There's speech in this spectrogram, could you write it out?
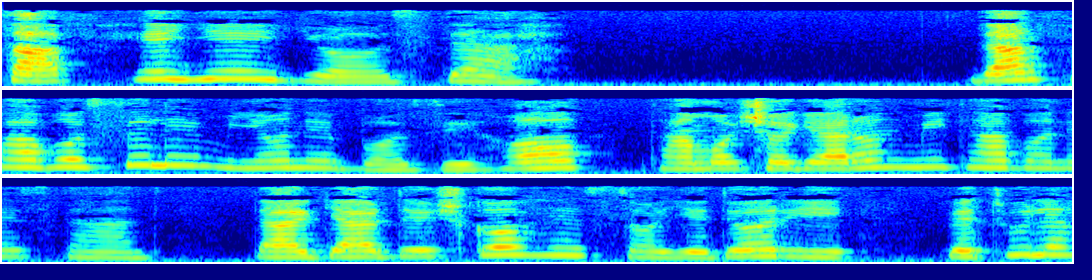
صفحه یازده. در فواصل میان بازی ها تماشاگران می توانستند در گردشگاه سایهداری به طول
